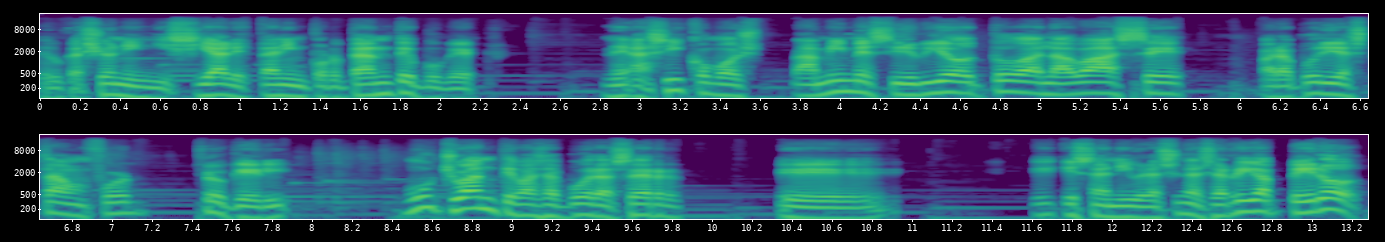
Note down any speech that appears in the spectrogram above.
educación inicial es tan importante porque ne- así como a mí me sirvió toda la base para poder ir a Stanford, creo que mucho antes vas a poder hacer eh, e- esa nivelación hacia arriba, pero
